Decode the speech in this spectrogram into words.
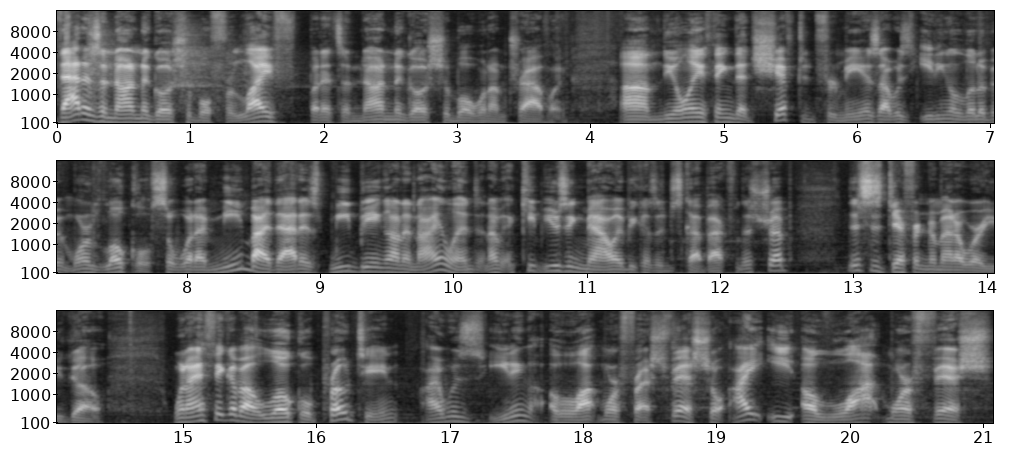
That is a non negotiable for life, but it's a non negotiable when I'm traveling. Um, the only thing that shifted for me is I was eating a little bit more local. So, what I mean by that is me being on an island, and I keep using Maui because I just got back from this trip. This is different no matter where you go. When I think about local protein, I was eating a lot more fresh fish. So, I eat a lot more fish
